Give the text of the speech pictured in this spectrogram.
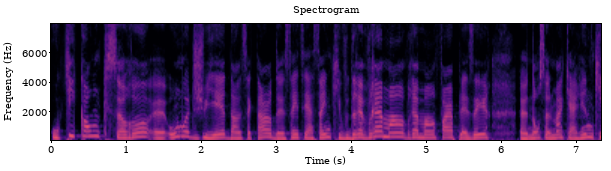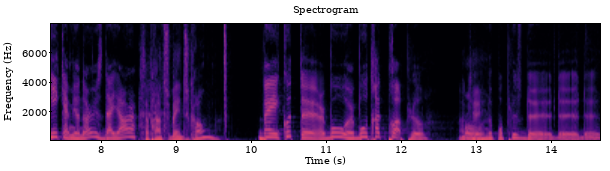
ou quiconque qui sera euh, au mois de juillet dans le secteur de Saint-Hyacinthe qui voudrait vraiment, vraiment faire plaisir, euh, non seulement à Karine, qui est camionneuse d'ailleurs. Ça prend-tu bien du chrome? Ben écoute, un beau, un beau truck propre, là. On n'a pas plus de, de, de,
